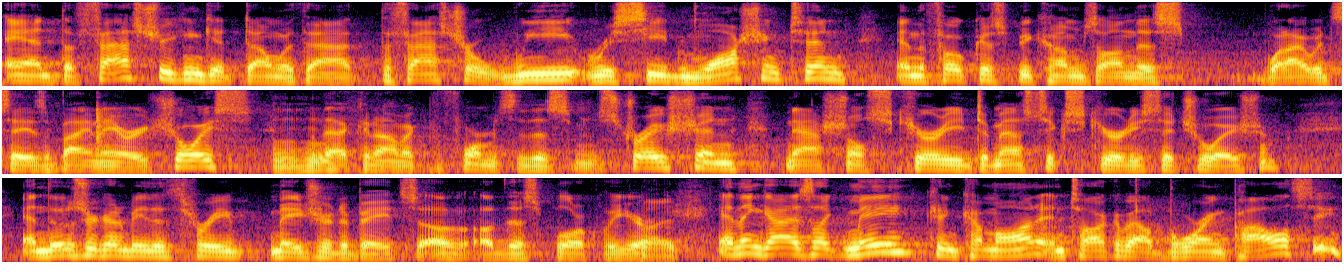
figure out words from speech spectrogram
And the faster you can get done with that, the faster we recede in Washington, and the focus becomes on this what I would say is a binary choice mm-hmm. the economic performance of this administration, national security, domestic security situation. And those are going to be the three major debates of, of this political year. Right. And then guys like me can come on and talk about boring policy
